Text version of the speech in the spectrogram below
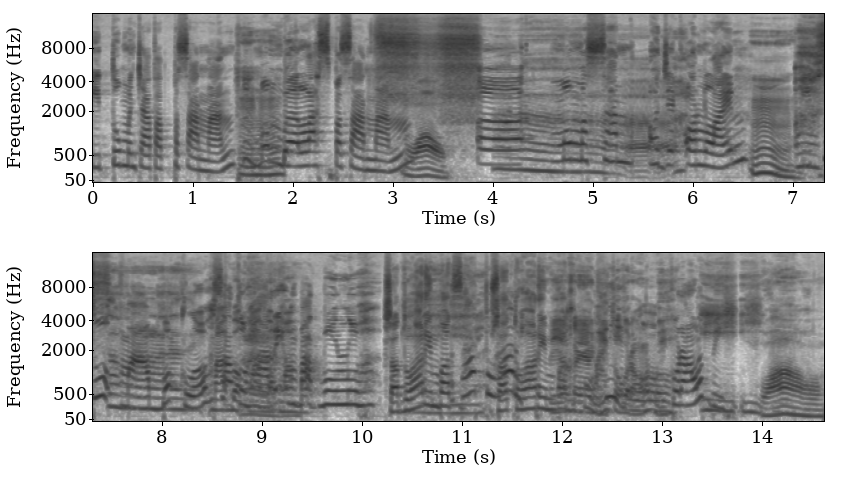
itu mencatat pesanan, membalas pesanan, Wow. eh, memesan ojek online. Hmm. Itu mabok loh, Mabok, satu mabok, hari mabok. 40 Satu hari empat. Satu hari Iya empat. kayak gitu kurang lebih. kurang lebih. Ih, ih. Wow.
